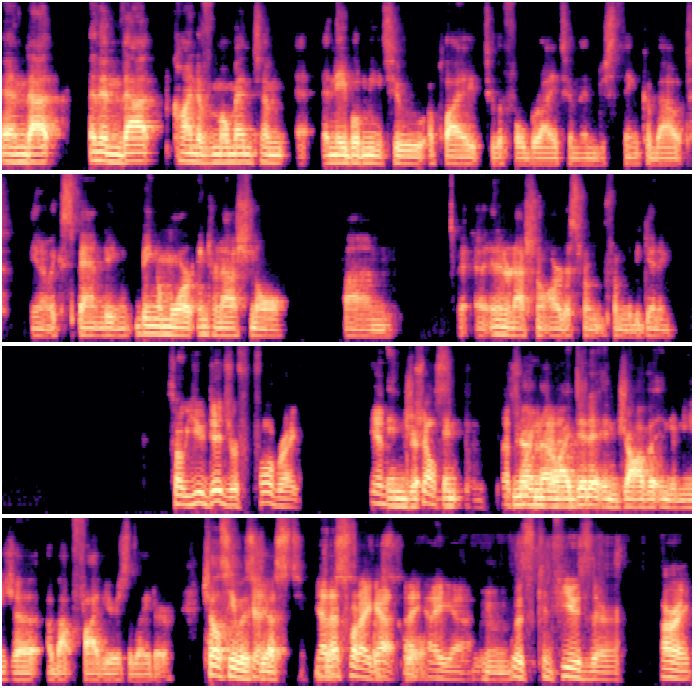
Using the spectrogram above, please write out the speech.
and that and then that kind of momentum enabled me to apply to the Fulbright and then just think about you know expanding being a more international um an international artist from from the beginning So you did your Fulbright in In Chelsea? in- no no i did it in java indonesia about five years later chelsea was Okay. just Yeah, that's what I got. I, school. I uh, Mhm. was confused there. All right.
